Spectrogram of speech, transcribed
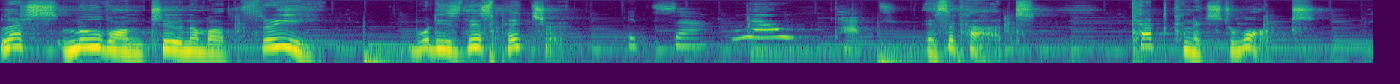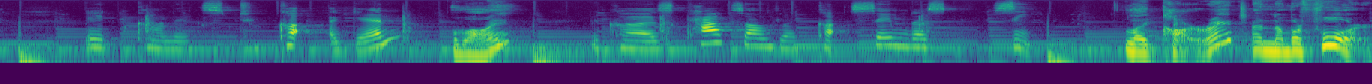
Let's move on to number three. What is this picture? It's a meow cat. It's a cat. Cat connects to what? It connects to K again Why? because cat sounds like K, same as C. Like car, right? And number four.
